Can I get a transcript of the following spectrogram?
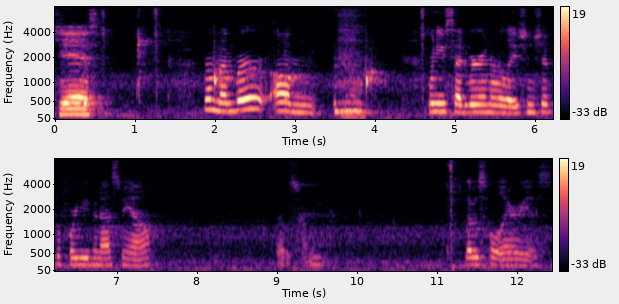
Kiss. Remember, um, when you said we were in a relationship before you even asked me out? That was funny. That was hilarious.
